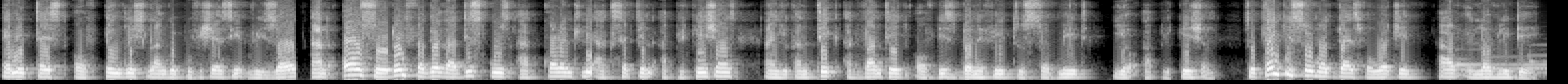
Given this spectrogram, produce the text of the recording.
any test of English language proficiency result. And also, don't forget that these schools are currently accepting applications and you can take advantage of this benefit to submit your application. So thank you so much guys for watching. Have a lovely day.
